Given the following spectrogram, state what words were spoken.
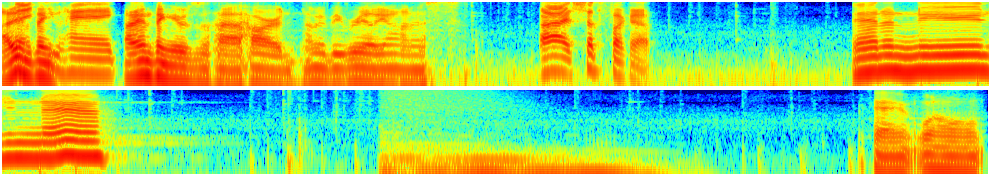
I didn't Thank think you, Hank. I didn't think it was that hard. I'm gonna be really honest. Alright, shut the fuck up. And I need you now. Okay, well.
